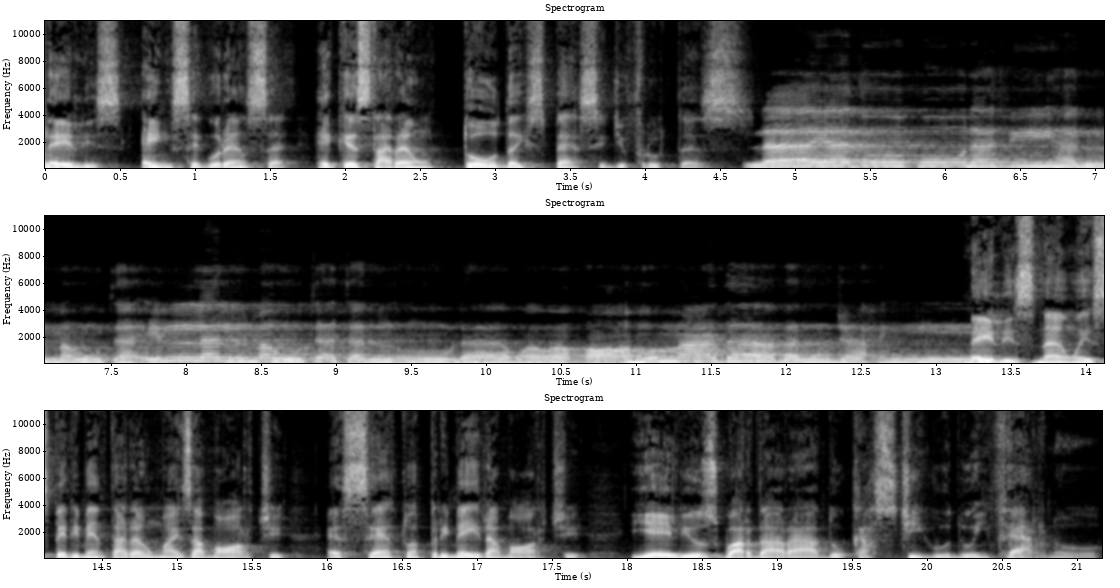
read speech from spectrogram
Neles, em segurança, requestarão toda espécie de frutas. لا يذوقون فيها الموت إلا الموتة الأولى ووقاهم عذاب الجحيم Neles não experimentarão mais a morte, exceto a primeira morte, e ele os guardará do castigo do inferno.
